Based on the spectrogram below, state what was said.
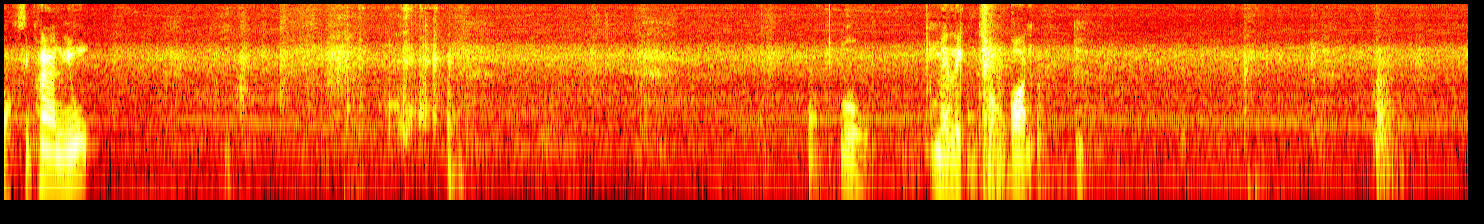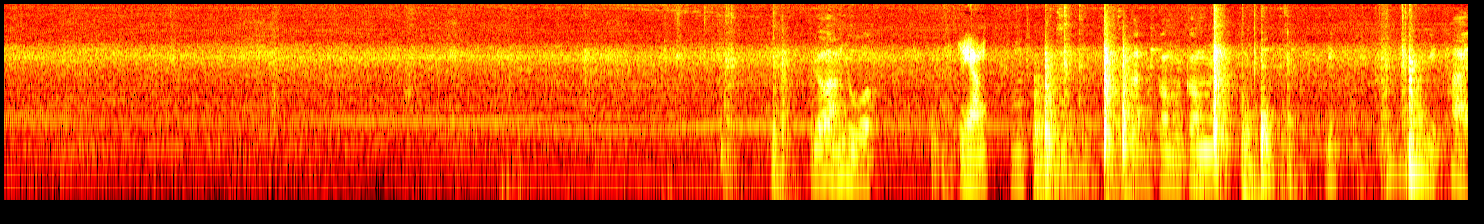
ดอกสิบห้านิ้ว โอ้แม่เหล็กสองก้อนเดี๋ยวหลังอยู่เอียงรัดมันก็มันก็ยึดยึดถ่าย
